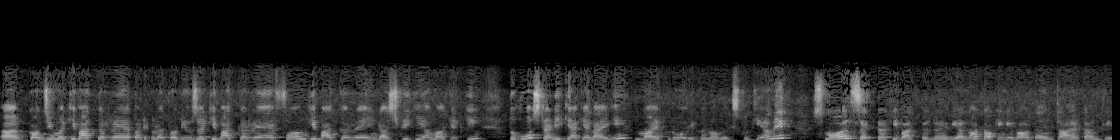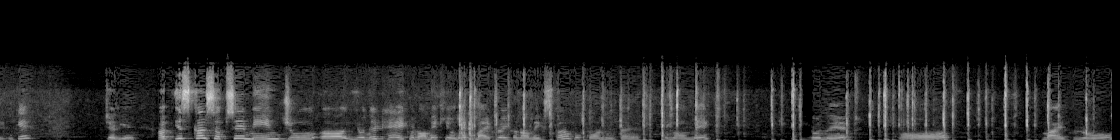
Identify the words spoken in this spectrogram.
कंज्यूमर uh, की बात कर रहे हैं पर्टिकुलर प्रोड्यूसर की बात कर रहे हैं फर्म की बात कर रहे हैं इंडस्ट्री की या मार्केट की तो वो स्टडी क्या कहलाएगी? माइक्रो इकोनॉमिक्स क्योंकि हम एक स्मॉल सेक्टर की बात कर रहे हैं. We are not talking about the entire country okay चलिए अब इसका सबसे मेन जो यूनिट uh, है इकोनॉमिक यूनिट माइक्रो इकोनॉमिक्स का वो कौन होता है? Economic unit of micro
